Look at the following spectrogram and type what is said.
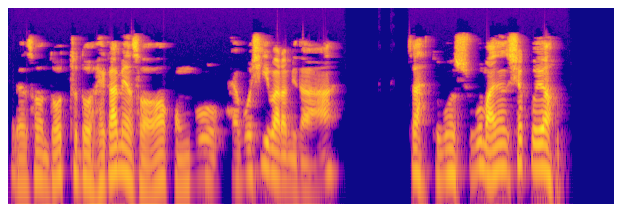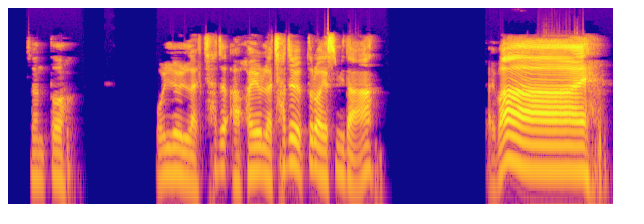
그래서 노트도 해가면서 공부해 보시기 바랍니다. 자, 두 분 수고 많이 해주셨고요. 전 또 월요일날 찾아, 아, 화요일날 찾아뵙도록 하겠습니다. 바이바이.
